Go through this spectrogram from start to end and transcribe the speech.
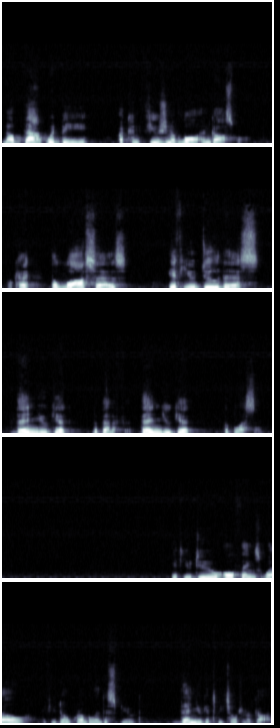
Now, that would be a confusion of law and gospel. Okay? The law says if you do this, then you get the benefit, then you get the blessing. If you do all things well, if you don't grumble and dispute, then you get to be children of God.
